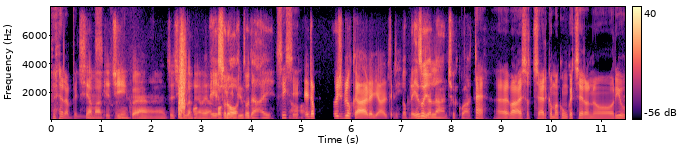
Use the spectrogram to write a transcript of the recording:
era Sì, bellissimo. ma anche 5, eh? Cioè 5 quanti ne aveva? E Pochi solo di più. 8, dai. Sì, sì. No. E dopo puoi sbloccare gli altri. L'ho preso io al lancio il 4. Eh, eh, adesso cerco, ma comunque c'erano Ryu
